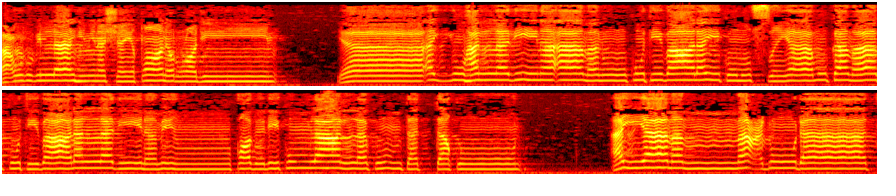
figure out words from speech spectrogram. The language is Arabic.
أعوذ بالله من الشيطان الرجيم. يا أيها الذين آمنوا كتب عليكم الصيام كما كتب على الذين من قبلكم لعلكم تتقون. أياما معدودات.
